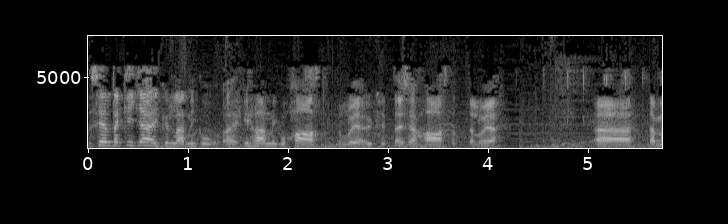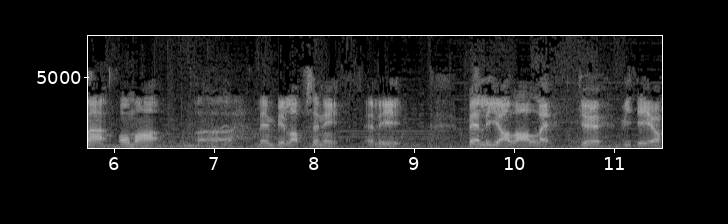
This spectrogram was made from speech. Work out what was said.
sieltäkin jäi kyllä niinku, äh, ihan niinku haastatteluja, yksittäisiä haastatteluja. Öö, tämä oma öö, lempilapseni, eli pelialalle video,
